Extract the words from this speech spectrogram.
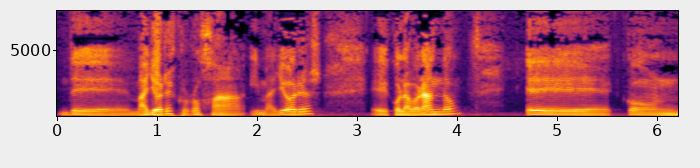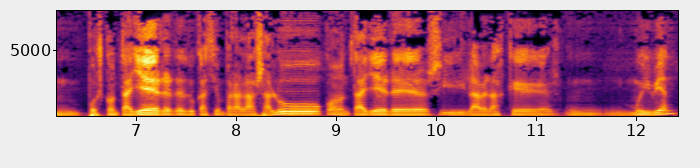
de mayores, Cruz Roja y mayores, colaborando eh, con pues con talleres de educación para la salud, con talleres y la verdad es que mm, muy bien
